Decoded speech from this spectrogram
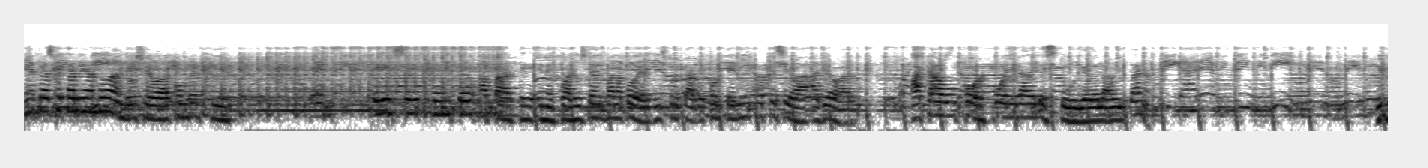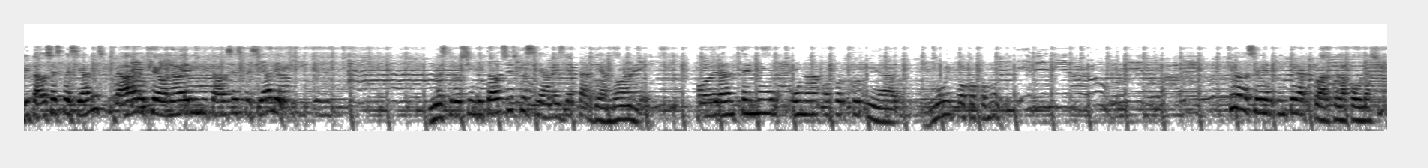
Mientras que Tardeando Ando se va a convertir en ese punto aparte en el cual ustedes van a poder disfrutar de contenido que se va a llevar a cabo por fuera del estudio de la ventana. ¿Invitados especiales? Claro que van a haber invitados especiales. Nuestros invitados especiales de Tardeando Ando podrán tener una oportunidad muy poco común. ¿Qué va a hacer interactuar con la población?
